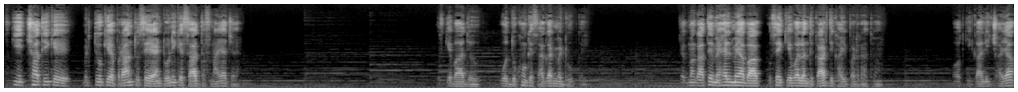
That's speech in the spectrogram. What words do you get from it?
उसकी इच्छा थी कि मृत्यु के उपरांत उसे एंटोनी के साथ दफनाया जाए। उसके बाद वो दुखों के सागर में डूब गई। जगमगाते महल में अब आग उसे केवल अंधकार दिखाई पड़ रहा था। मौत की काली छाया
